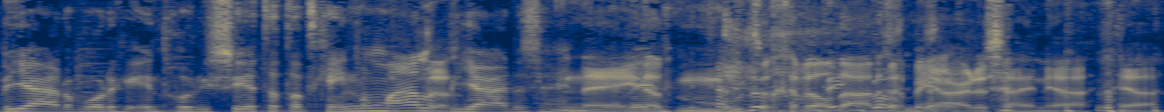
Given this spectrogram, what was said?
bejaarden worden geïntroduceerd, dat dat geen normale Dat- bejaarden zijn. Nee, Ja, dat moeten gewelddadige Nee. bejaarden zijn, ja. ja.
